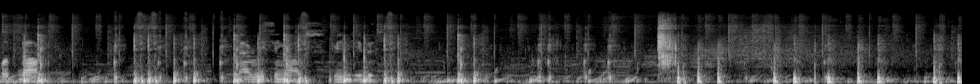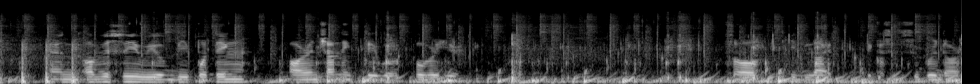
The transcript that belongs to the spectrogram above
Put dock. Everything else we need. And obviously we'll be putting our enchanting table over here. So need light because it's super dark.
